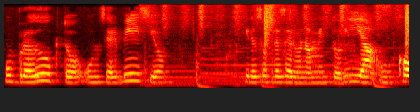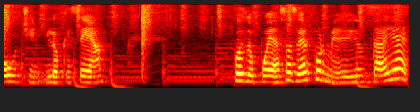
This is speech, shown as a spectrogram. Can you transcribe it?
un producto, un servicio, quieres ofrecer una mentoría, un coaching, lo que sea, pues lo puedas hacer por medio de un taller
